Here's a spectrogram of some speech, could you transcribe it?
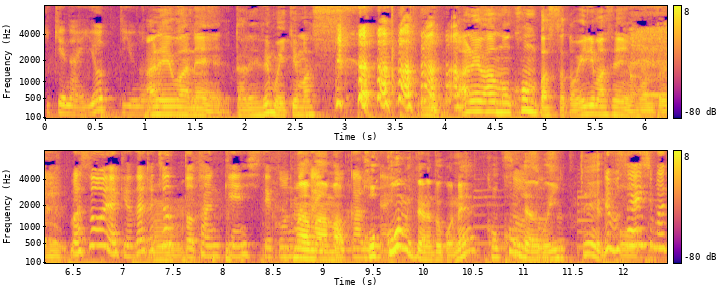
いけないよっていうのが。あれはね誰でもいけます、うん。あれはもうコンパスとかもいりませんよ本当に。まあそうやけどなんかちょっと探検してこんまあなまあまあこ行こみたいな、こみたいなとこね。ここみたいなとこ行ってでも最初間違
